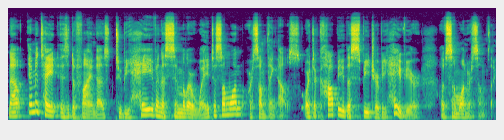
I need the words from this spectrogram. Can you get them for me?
Now, imitate is defined as to behave in a similar way to someone or something else, or to copy the speech or behavior of someone or something.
